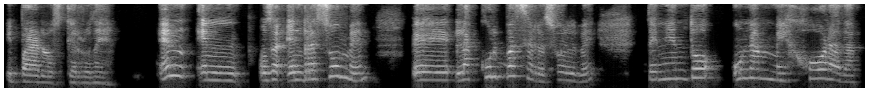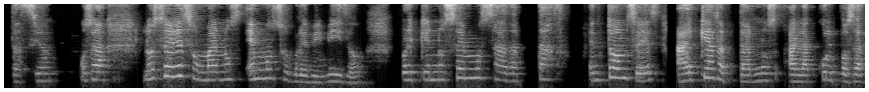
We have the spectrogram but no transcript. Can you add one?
y para los que rodean. En, en, o sea, en resumen, eh, la culpa se resuelve teniendo una mejor adaptación. O sea, los seres humanos hemos sobrevivido porque nos hemos adaptado. Entonces, hay que adaptarnos a la culpa. O sea,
